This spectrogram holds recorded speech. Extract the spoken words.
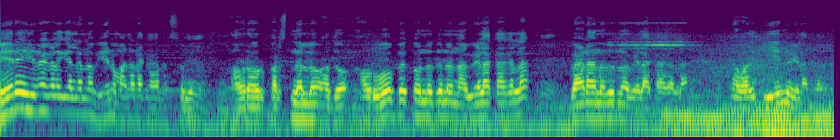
ಬೇರೆ ಹೀರೋಗಳಿಗೆಲ್ಲ ನಾವು ಏನು ಮಾತಾಡೋಕ್ಕಾಗಲ್ಲ ಸುಮ್ಮನೆ ಅವ್ರವ್ರ ಪರ್ಸ್ನಲ್ಲು ಅದು ಅವ್ರು ಹೋಗ್ಬೇಕು ಅನ್ನೋದನ್ನ ನಾವು ಹೇಳೋಕ್ಕಾಗಲ್ಲ. ಬೇಡ ಅನ್ನೋದನ್ನ ನಾವು ಹೇಳೋಕ್ಕಾಗಲ್ಲ. ನಾವು ಅದಕ್ಕೆ ಏನು ಹೇಳೋಕ್ಕಾಗಲ್ಲ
